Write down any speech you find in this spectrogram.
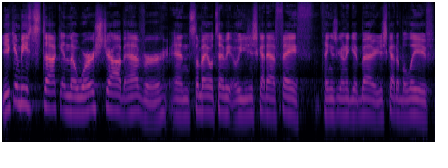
You can be stuck in the worst job ever, and somebody will tell you, oh, you just got to have faith. Things are going to get better. You just got to believe.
